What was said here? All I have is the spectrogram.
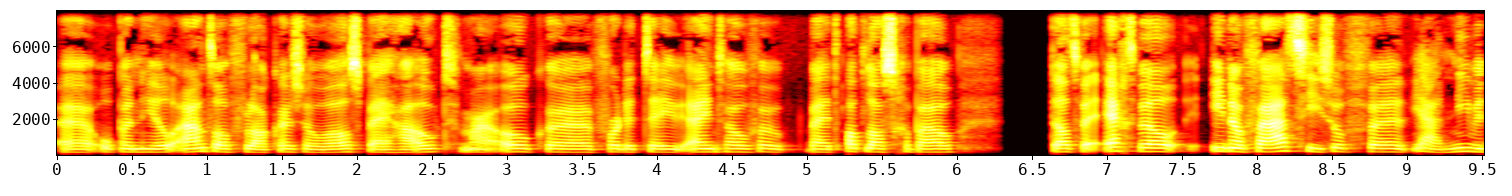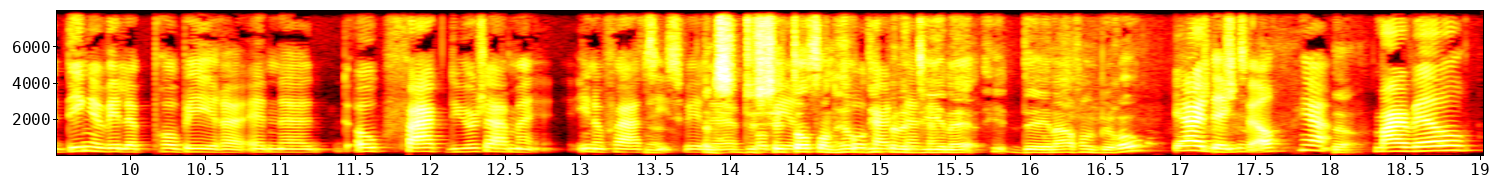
uh, op een heel aantal vlakken, zoals bij hout, maar ook uh, voor de TU Eindhoven bij het Atlasgebouw, dat we echt wel innovaties of uh, ja, nieuwe dingen willen proberen. En ook vaak duurzame innovaties ja. willen en Dus zit dat dan heel diep in het DNA, DNA, van het bureau? Ja, ik denk wel. Ja. ja. Maar wel,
